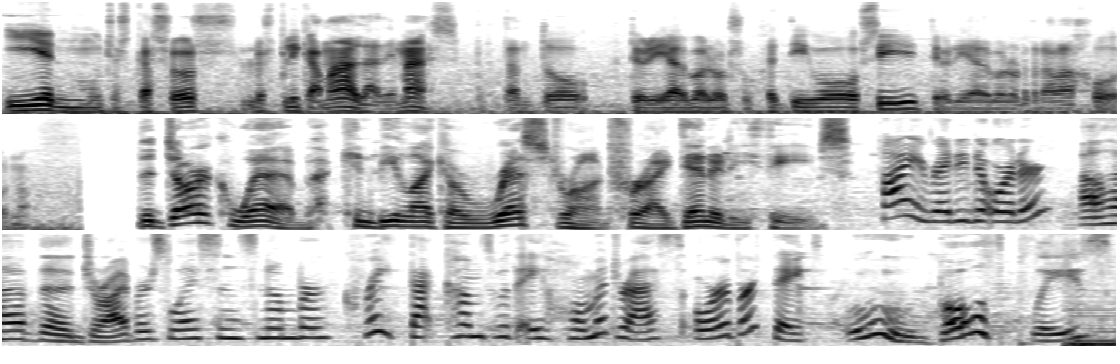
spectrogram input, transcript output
y en muchos casos lo explica mal además. Por tanto, teoría del valor subjetivo sí, teoría del valor trabajo no. The dark web can be like a restaurant for identity thieves. Hi, ready to order? I'll have the driver's license number. Great, that comes with a home address or a birth date. Ooh, both, please.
